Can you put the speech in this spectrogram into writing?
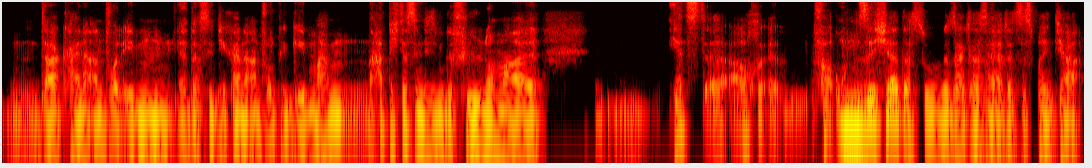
da keine Antwort eben, äh, dass sie dir keine Antwort gegeben haben, hat dich das in diesem Gefühl nochmal jetzt äh, auch äh, verunsichert, dass du gesagt hast, naja, das, das, bringt ja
